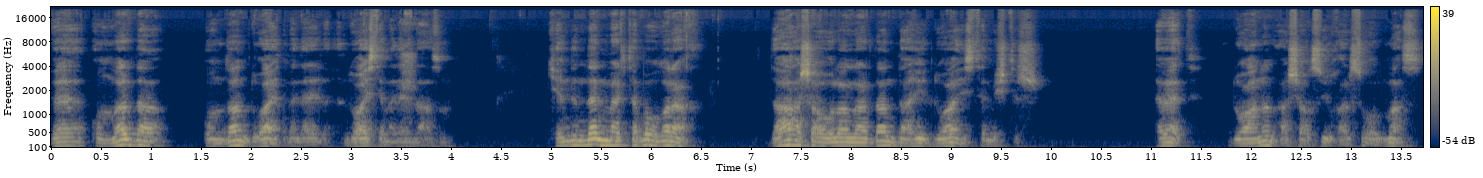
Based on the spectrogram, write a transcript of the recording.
ve onlar da ondan dua etmeleri, dua istemeleri lazım. Kendinden mertebe olarak daha aşağı olanlardan dahi dua istemiştir. Evet, duanın aşağısı yukarısı olmaz.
